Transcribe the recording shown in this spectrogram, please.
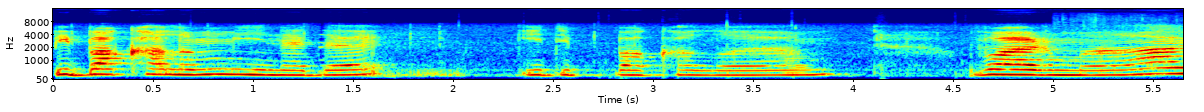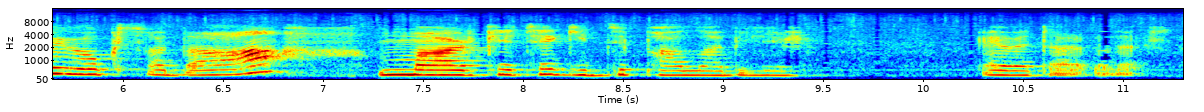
Bir bakalım yine de. Gidip bakalım. Var mı? Yoksa da markete gidip alabilir. Evet arkadaşlar.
